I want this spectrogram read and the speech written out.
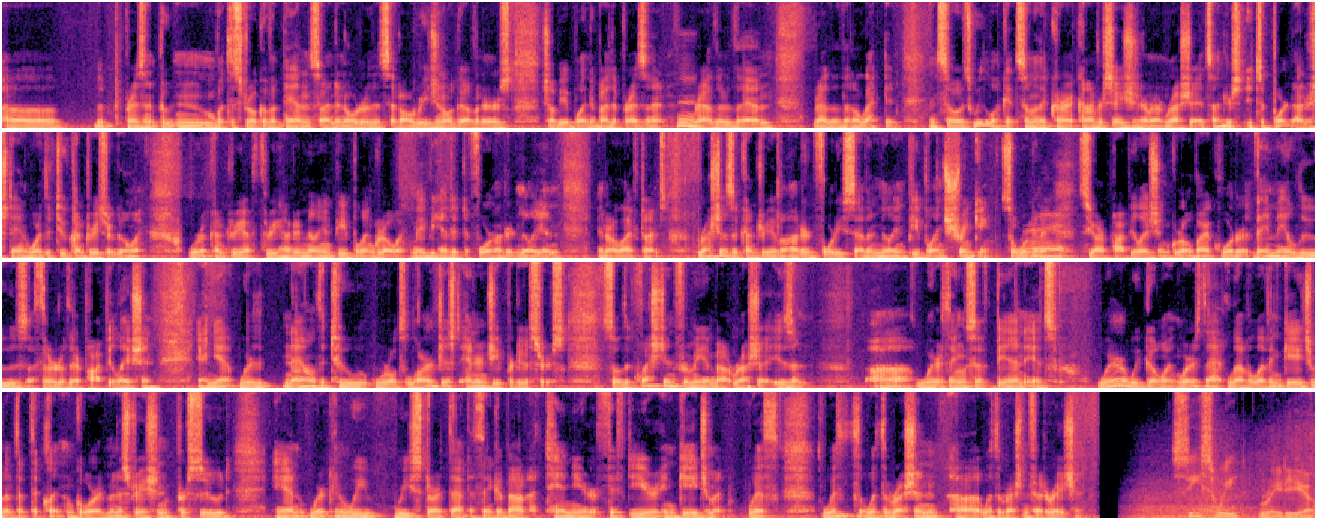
uh, the President Putin, with the stroke of a pen, signed an order that said all regional governors shall be appointed by the president mm. rather than rather than elected. And so, as we look at some of the current conversation around Russia, it's under, it's important to understand where the two countries are going. We're a country of 300 million people and growing, maybe headed to 400 million in our lifetimes. Russia is a country of 147 million people and shrinking. So we're right. going to see our population grow by a quarter. They may lose a third of their population, and yet we're now the two world's largest largest energy producers. So the question for me about Russia isn't uh, where things have been, it's where are we going? Where's that level of engagement that the Clinton Gore administration pursued? And where can we restart that to think about a 10 year, 50 year engagement with, with, with, the Russian, uh, with the Russian Federation? C Suite Radio.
